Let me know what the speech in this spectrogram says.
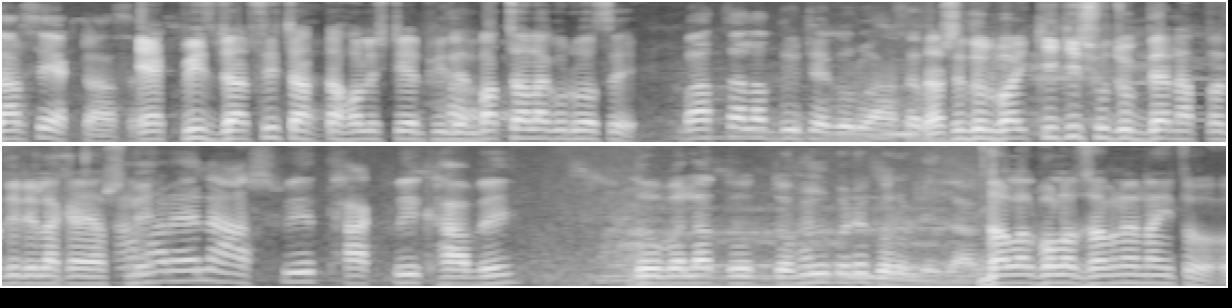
জার্সি একটা আছে। এক পিস জার্সি চারটা হলিস্টিয়ান ফ্রিজিয়ান বাচ্চালা গরু আছে? বাচ্চালার দুইটা গরু আছে। রাশিদুল ভাই কি কি সুযোগ দেন আপনাদের এলাকায় আসলে? আমার এখানে আসবি থাকবি খাবে দুবেলা দুধ দহন করে গরু নিয়ে যাবে। দালাল নাই তো?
